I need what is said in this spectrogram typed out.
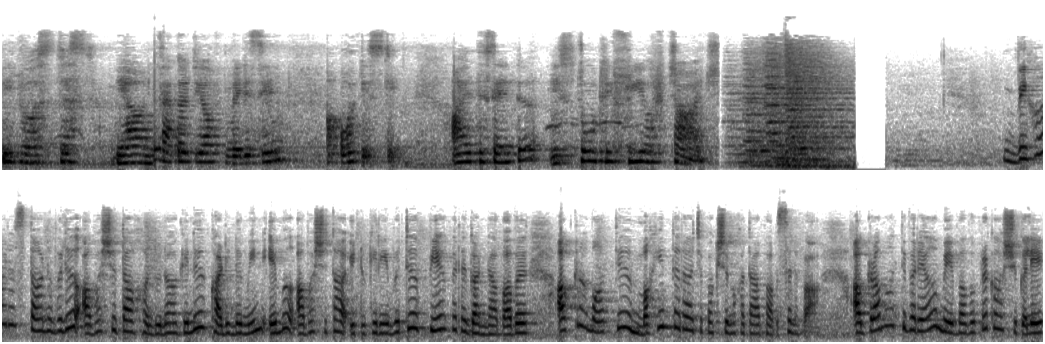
It was just beyond. Faculty of Medicine, autistic. IIT Center is totally free of charge. විහාරස්ථානවල අවශ්‍යතා හඳුනාගෙන කඩිනමින් එම අවශ්‍යතා ඉටු කිරීමට පියවර ගන්නා බව අග්‍රාමාත්‍ය මහින්ද රාජපක්ෂ මහතා පවසනවා. අග්‍රාමාත්‍යවරයා මේ බව ප්‍රකාශ කළේ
